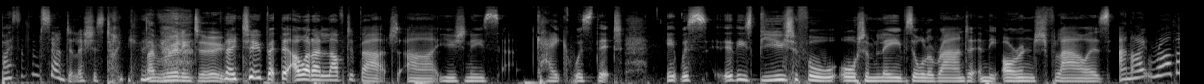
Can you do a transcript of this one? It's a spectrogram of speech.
Both of them sound delicious, don't you think? They really do. They do. But the, what I loved about uh, Eugenie's cake was that It was these beautiful autumn leaves all around it and the orange flowers. And I rather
